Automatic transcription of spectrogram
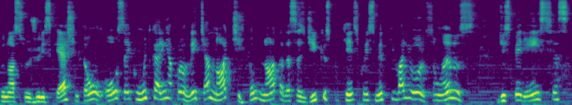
do nosso Juriscast, então ouça aí com muito carinho, aproveite, anote, tome nota dessas dicas, porque esse conhecimento que vale ouro, são anos de experiências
